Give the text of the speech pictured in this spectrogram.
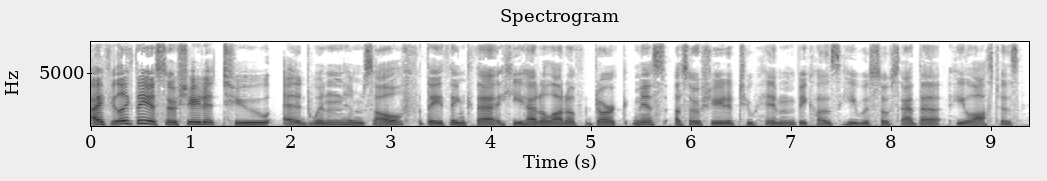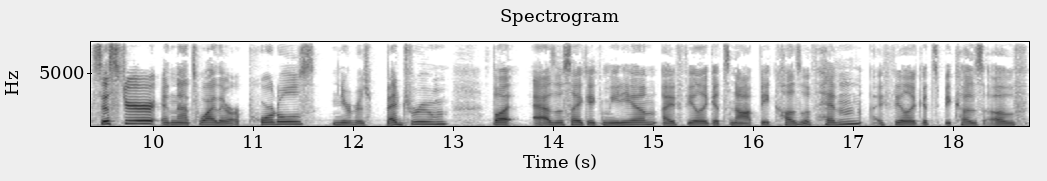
I feel like they associate it to Edwin himself. They think that he had a lot of darkness associated to him because he was so sad that he lost his sister, and that's why there are portals near his bedroom. But as a psychic medium, I feel like it's not because of him. I feel like it's because of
